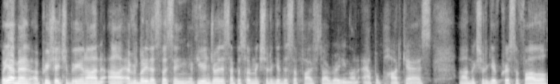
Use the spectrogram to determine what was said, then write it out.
but yeah, man, I appreciate you being on. Uh, everybody that's listening, if you enjoy this episode, make sure to give this a five star rating on Apple Podcasts. Uh, make sure to give Chris a follow.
